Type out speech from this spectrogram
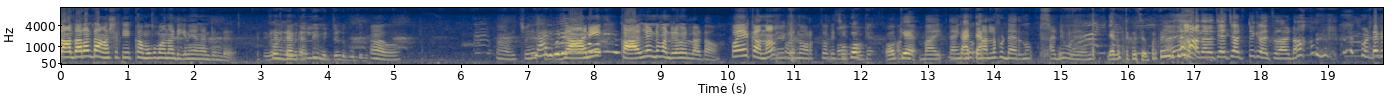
സാധാരണ ഡാഷൊക്കെ കമുകുമാന്ന് അടിക്കുന്നത് ഞാൻ കണ്ടിട്ടുണ്ട്. ലിമിറ്റ് ഉണ്ട് ഫുഡിന് ഓ ജാനി കാലിലുണ്ട് വണ്ടിയുടെ മുകളിലാട്ടോ. പോയേക്കാന്നാ ഒരു ഉറക്കൊക്കെ ഓക്കെ. ബൈ. താങ്ക് യു നല്ല ഫുഡായിരുന്നു. അടിപൊളിയായിരുന്നു. അതെ ചേച്ചി ഒറ്റയ്ക്ക് വെച്ചതാട്ടോ. ഫുഡൊക്കെ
